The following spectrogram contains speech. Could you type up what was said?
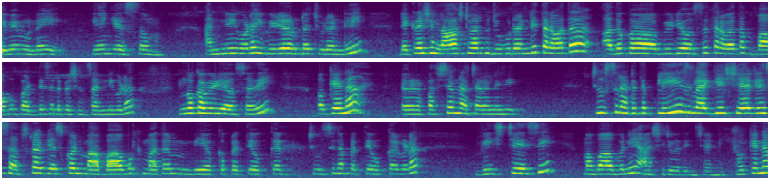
ఏమేమి ఉన్నాయి ఏం చేస్తాం అన్నీ కూడా ఈ వీడియోలో ఉంటాయి చూడండి. డెకరేషన్ లాస్ట్ వరకు చూడండి తర్వాత అదొక వీడియో వస్తుంది తర్వాత బాబు బర్త్డే సెలబ్రేషన్స్ అన్నీ కూడా ఇంకొక వీడియో వస్తుంది. ఓకేనా ఎవరైనా ఫస్ట్ టైం నా ఛానల్ని చూస్తున్నట్టయితే ప్లీజ్ లైక్ చేసి షేర్ చేసి సబ్స్క్రైబ్ చేసుకోండి. మా బాబుకి మాత్రం మీ యొక్క ప్రతి ఒక్కరు చూసిన ప్రతి ఒక్కరు కూడా విష్ చేసి మా బాబుని ఆశీర్వదించండి. ఓకేనా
